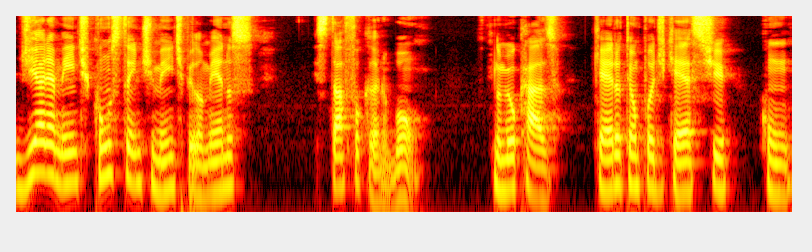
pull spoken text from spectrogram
diariamente, constantemente pelo menos, estar focando. Bom, no meu caso, quero ter um podcast com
